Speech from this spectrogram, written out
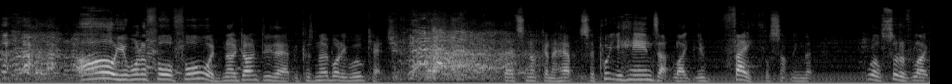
going to catch me. Oh, you want to fall forward? No, don't do that because nobody will catch you. That's not going to happen. So put your hands up like your faith or something that, well, sort of like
